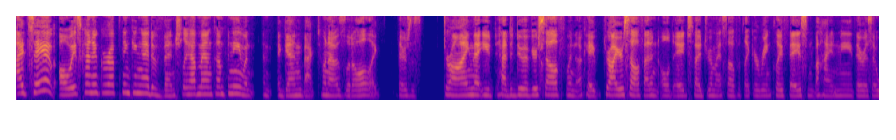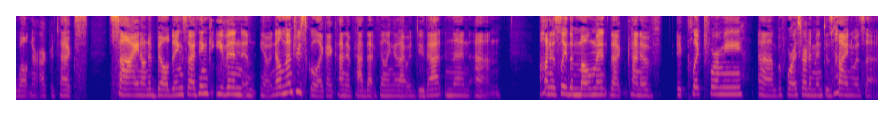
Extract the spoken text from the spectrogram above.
I'd say I've always kind of grew up thinking I'd eventually have my own company. When um, again, back to when I was little, like there's this drawing that you had to do of yourself when okay, draw yourself at an old age. So I drew myself with like a wrinkly face, and behind me there was a Weltner Architects sign on a building. So I think even in, you know in elementary school, like I kind of had that feeling that I would do that, and then um, honestly, the moment that kind of it clicked for me um, before I started Mint Design was uh,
